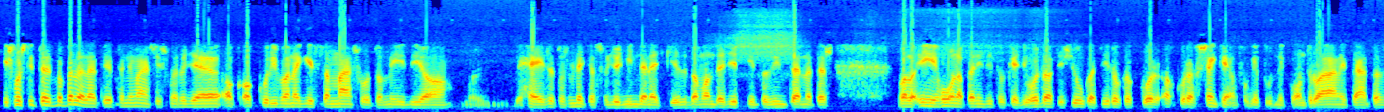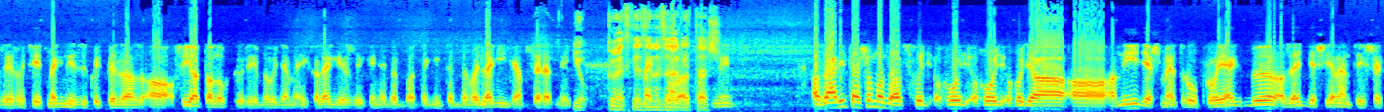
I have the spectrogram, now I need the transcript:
és most itt ebbe bele lehet érteni más is, mert ugye ak akkoriban egészen más volt a média helyzet, most mindenki azt mondja, hogy minden egy kézben van, de egyébként az internetes, vala, én holnap elindítok egy oldalt, és jókat írok, akkor, akkor azt senki nem fogja tudni kontrollálni, tehát azért, hogyha itt megnézzük, hogy például az, a fiatalok körében, ugye melyik a legérzékenyebb ebben a tekintetben, vagy leginkább szeretnék Jó, következzen az állítás. Az állításom az az, hogy, hogy, hogy, hogy a, a, a négyes metró projektből az egyes jelentések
